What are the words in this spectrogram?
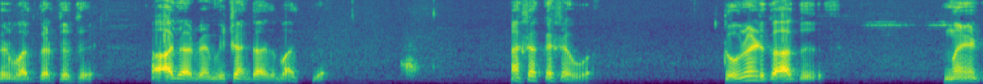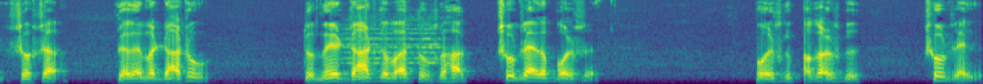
کر بات کرتے تھے آج آپ نے میٹھے انداز بات کیا ایسا کیسا ہوا تو انہوں نے کہا کہ میں نے سوچا کہ اگر میں ڈانٹوں تو میرے ڈانٹ کے بعد تو اس کا ہاتھ چھوٹ جائے گا پولیس سے پولیس کی پکڑ اس کی چھوٹ جائے گی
